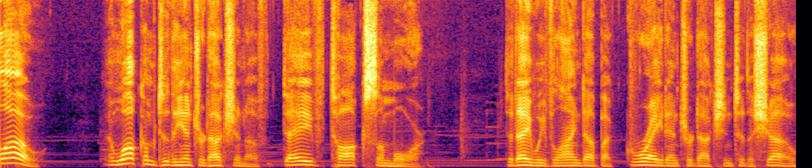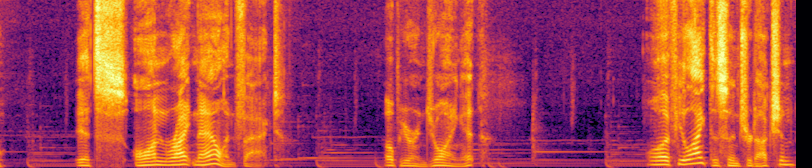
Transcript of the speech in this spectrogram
Hello, and welcome to the introduction of Dave Talks Some More. Today we've lined up a great introduction to the show. It's on right now, in fact. Hope you're enjoying it. Well, if you like this introduction,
